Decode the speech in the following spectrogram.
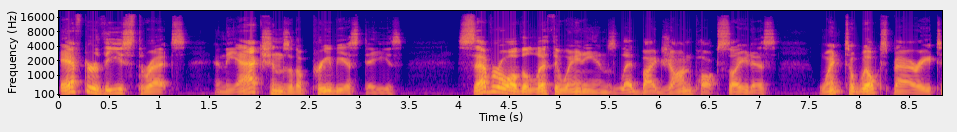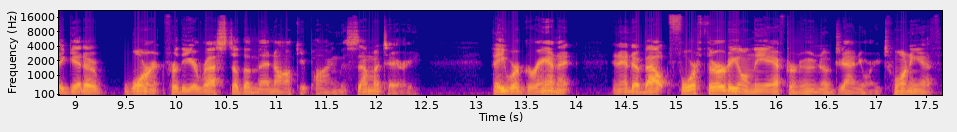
After these threats and the actions of the previous days, several of the Lithuanians, led by John Pauksidis, went to Wilkes-Barre to get a warrant for the arrest of the men occupying the cemetery. They were granted, and at about 4:30 on the afternoon of January 20th,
